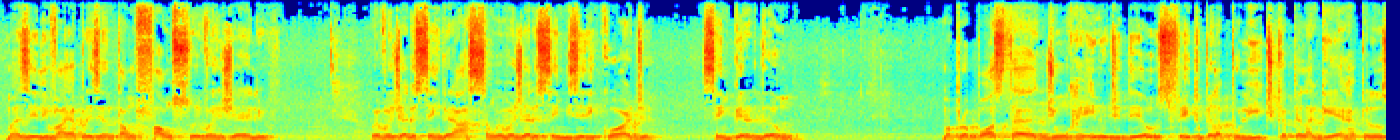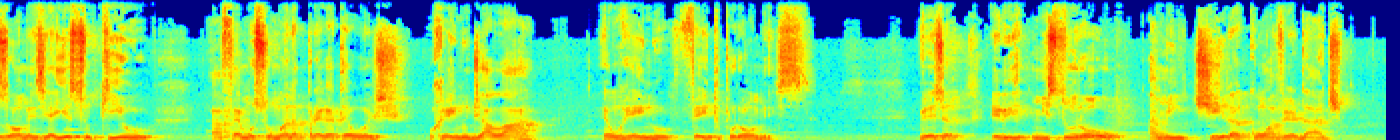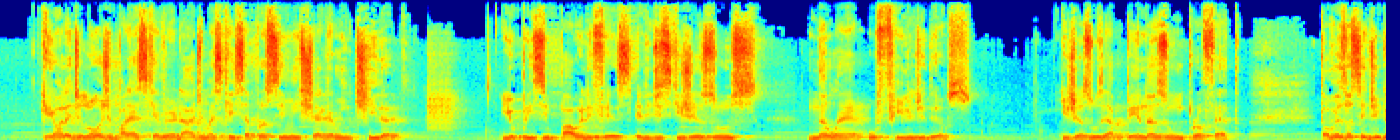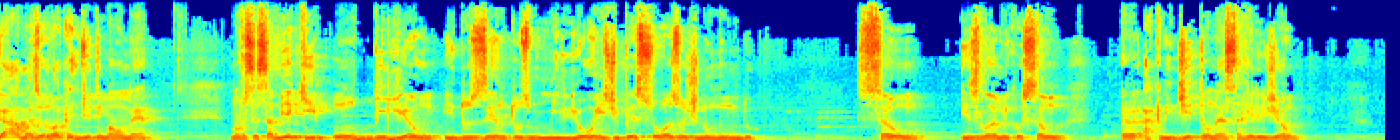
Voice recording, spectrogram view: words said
Mas ele vai apresentar um falso evangelho. O evangelho sem graça, um evangelho sem misericórdia sem perdão, uma proposta de um reino de Deus feito pela política, pela guerra, pelos homens, e é isso que o, a fé muçulmana prega até hoje. O reino de Alá é um reino feito por homens. Veja, ele misturou a mentira com a verdade. Quem olha de longe parece que é verdade, mas quem se aproxima enxerga a mentira. E o principal ele fez, ele disse que Jesus não é o Filho de Deus. Que Jesus é apenas um profeta. Talvez você diga, ah, mas eu não acredito em Maomé. Mas você sabia que 1 bilhão e 200 milhões de pessoas hoje no mundo são islâmicos, são uh, acreditam nessa religião?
